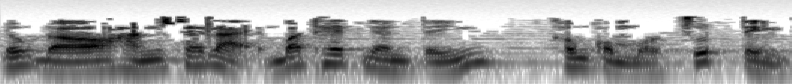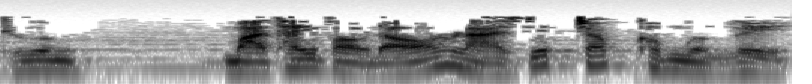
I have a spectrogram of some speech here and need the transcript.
Lúc đó hắn sẽ lại mất hết nhân tính, không còn một chút tình thương, mà thay vào đó là giết chóc không ngừng nghỉ.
